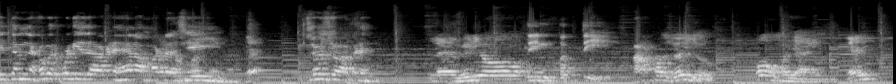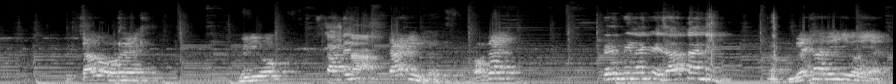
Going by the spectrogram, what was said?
એ તમને ખબર પડી જાય આપણે હેના માટે છે. જોજો આપણે એટલે વીડિયો દિન પત્તી. આખો જોઈજો બહુ મજા આવી. ચાલો હવે વીડિયો સ્ટાર્ટિંગ કરીએ ઓકે? ગરમી લાગે જાતા નહીં. બેઠા રહી ગયો અહીંયા.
